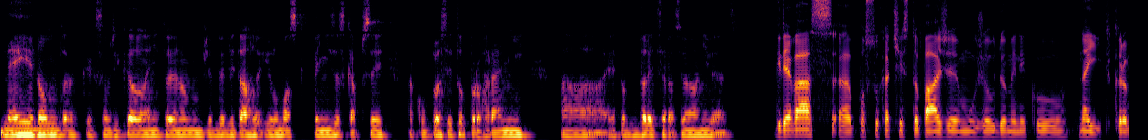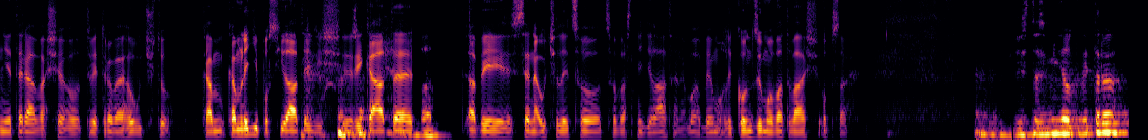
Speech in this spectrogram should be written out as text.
nejenom tak, jak jsem říkal, není to jenom, že by vytáhl Elon Musk peníze z kapsy a koupil si to prohraní a je to velice racionální věc. Kde vás eh, posluchači stopáže můžou Dominiku najít, kromě teda vašeho Twitterového účtu? Kam, kam lidi posíláte, když říkáte, aby se naučili, co, co vlastně děláte, nebo aby mohli konzumovat váš obsah? Vy jste zmínil Twitter,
